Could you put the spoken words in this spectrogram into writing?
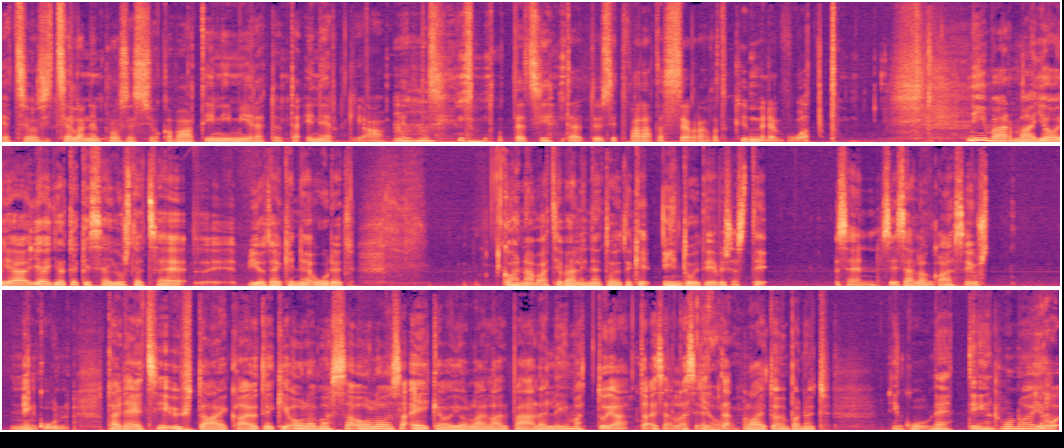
että se on sitten sellainen prosessi, joka vaatii niin mieletöntä energiaa, mm-hmm. että, että siihen täytyy sitten varata seuraavat kymmenen vuotta. Niin varmaan joo, ja, ja jotenkin se just, että se jotenkin ne uudet kanavat ja välineet on jotenkin intuitiivisesti sen sisällön kanssa just niin kuin, tai ne etsii yhtä aikaa jotenkin olemassaolonsa, eikä ole jollain lailla päälle liimattuja tai sellaisia, Joo. että laitoinpa nyt niin kuin nettiin runoja. Joo,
